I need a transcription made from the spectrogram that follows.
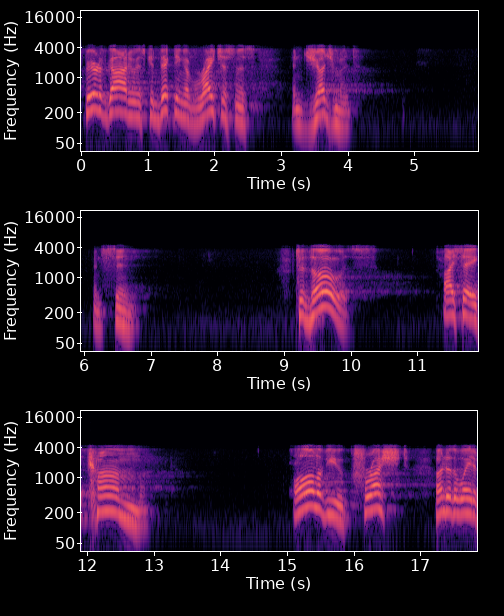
Spirit of God who is convicting of righteousness and judgment and sin. To those, I say, come. All of you crushed under the weight of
